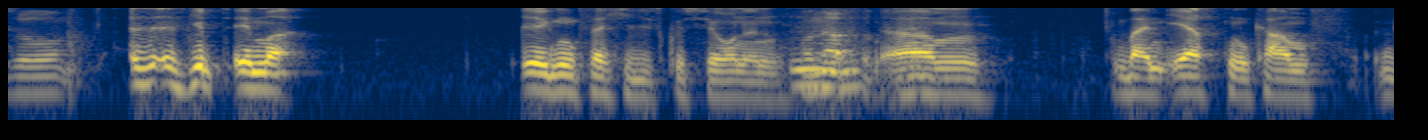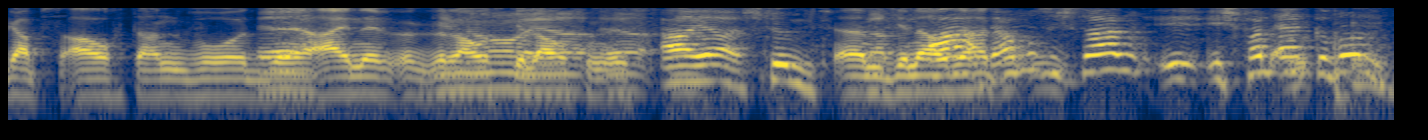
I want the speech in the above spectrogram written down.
So Also es gibt immer irgendwelche Diskussionen. 100 Prozent. Ähm, beim ersten Kampf gab es auch dann, wo der eine rausgelaufen ja, ja. ist. ah ja, stimmt. Ähm, genau, ah, da muss ich sagen, ich fand, er hat gewonnen,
